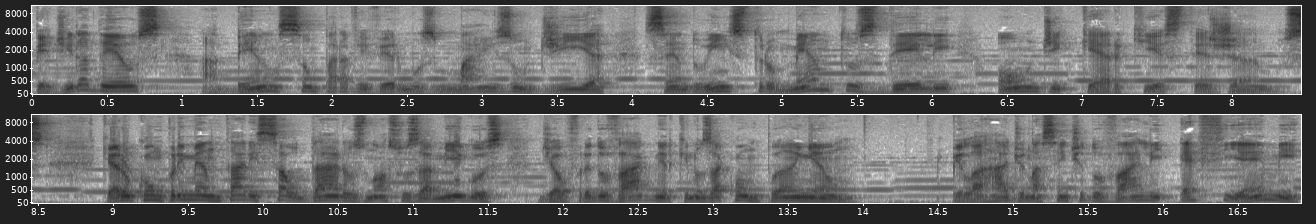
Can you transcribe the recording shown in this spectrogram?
pedir a Deus a bênção para vivermos mais um dia sendo instrumentos dele onde quer que estejamos. Quero cumprimentar e saudar os nossos amigos de Alfredo Wagner que nos acompanham pela Rádio Nascente do Vale FM,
